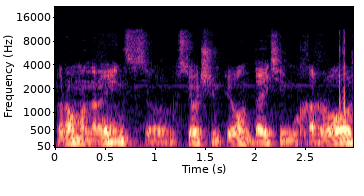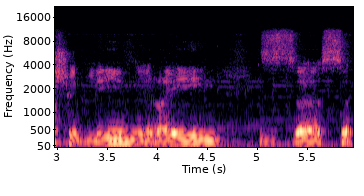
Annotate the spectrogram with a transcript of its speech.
Роман Рейнс, все, все, чемпион, дайте ему хороший, длинный Рейн с, с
